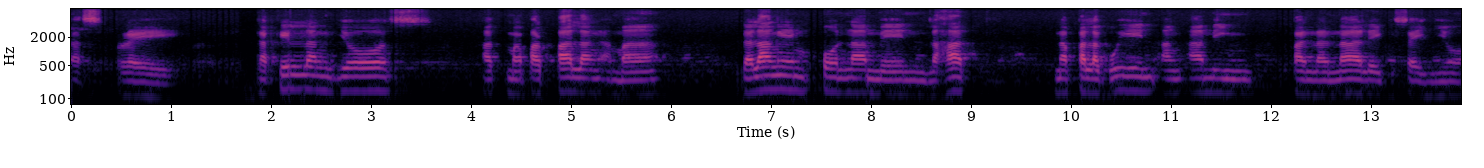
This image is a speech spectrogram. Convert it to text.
us pray. Dakilang Diyos at mapagpalang Ama, dalangin po namin lahat na palaguin ang aming pananalig sa inyo,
